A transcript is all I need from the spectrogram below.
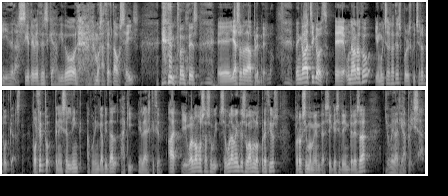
Y de las siete veces que ha habido, hemos acertado seis. Entonces, eh, ya es hora de aprenderlo. Venga, va, chicos. Eh, un abrazo y muchas gracias por escuchar el podcast. Por cierto, tenéis el link a Purin Capital aquí en la descripción. Ah, igual vamos a subir, seguramente subamos los precios próximamente. Así que si te interesa, yo me daría prisa.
